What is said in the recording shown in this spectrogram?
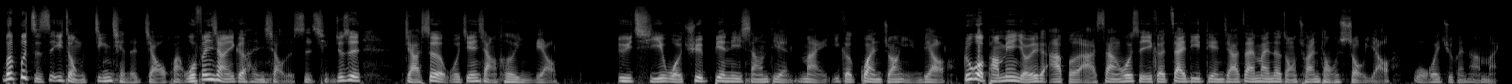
不不只是一种金钱的交换。我分享一个很小的事情，就是假设我今天想喝饮料，与其我去便利商店买一个罐装饮料，如果旁边有一个阿伯阿上或是一个在地店家在卖那种传统手摇，我会去跟他买。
